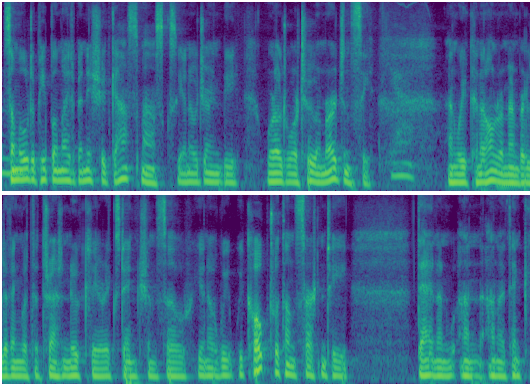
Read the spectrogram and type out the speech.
Mm. Some older people might have been issued gas masks, you know, during the World War II emergency. Yeah. And we can all remember living with the threat of nuclear extinction. So, you know, we, we coped with uncertainty then and, and, and I think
